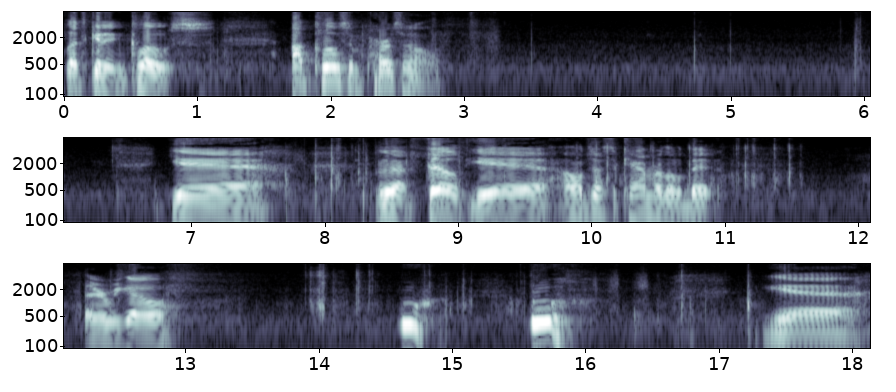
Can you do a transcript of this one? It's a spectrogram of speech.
Let's get in close. Up close and personal. Yeah. Look at that filth. Yeah. I'll adjust the camera a little bit. There we go. Woo. Woo. Yeah.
